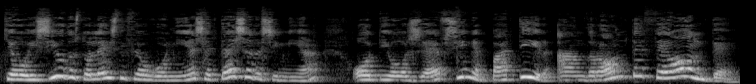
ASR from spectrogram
και ο Ισίωδος το λέει στη Θεογονία σε τέσσερα σημεία ότι ο Ζεύς είναι πατήρ ανδρώντε θεόντε.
